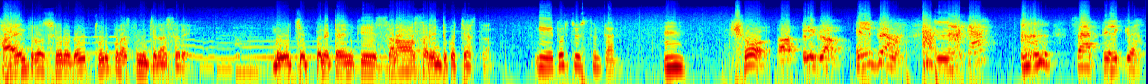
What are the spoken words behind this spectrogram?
సాయంత్రం సూర్యుడు తూర్పును అస్తమించినా సరే నువ్వు చెప్పిన టైంకి సరాసరి ఇంటికి వచ్చేస్తాను. నేను ఎదురు చూస్తుంటాను. Show telegram. టెలిగ్రామ్? నాకా? Sir telegram.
